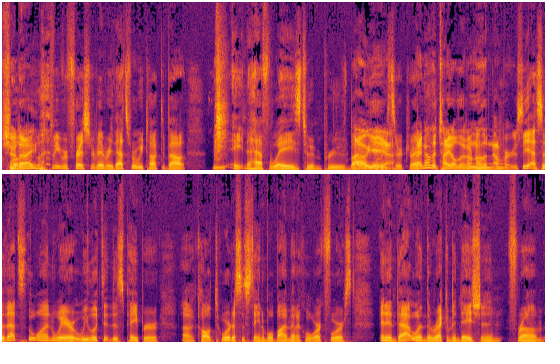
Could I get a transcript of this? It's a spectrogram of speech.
Should Well, I? let me refresh your memory that's where we talked about the eight and a half ways to improve biomedical Oh, yeah, yeah. research right I know the titles. I don't know the numbers. yeah, so that's the one where we looked at this paper uh, called Toward a Sustainable Biomedical Workforce. And in that one, the recommendation from,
